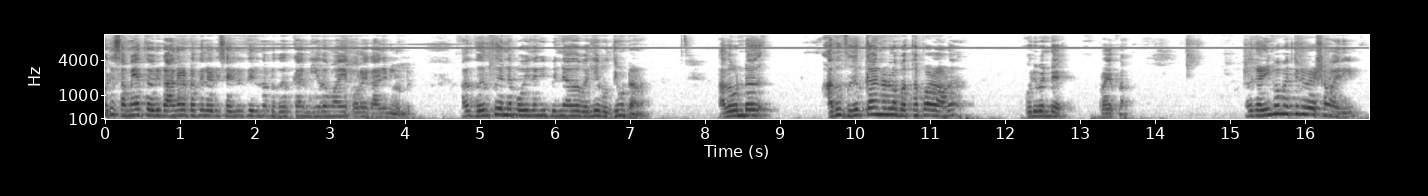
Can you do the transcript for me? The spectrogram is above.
ഒരു സമയത്ത് ഒരു കാലഘട്ടത്തിൽ ഒരു ശരീരത്തിൽ ഇരുന്നുകൊണ്ട് തീർക്കാൻ നിയതമായ കുറേ കാര്യങ്ങളുണ്ട്. അത് തീർത്ത് തന്നെ പോയില്ലെങ്കിൽ പിന്നെ അത് വലിയ ബുദ്ധിമുട്ടാണ്. അതുകൊണ്ട് അത് തീർക്കാനുള്ള ബദ്ധപ്പാടാണ് ഒരുവന്റെ പ്രയത്നം. അത് കഴിയുമ്പോൾ മറ്റൊരു വേഷമായിരിക്കും.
